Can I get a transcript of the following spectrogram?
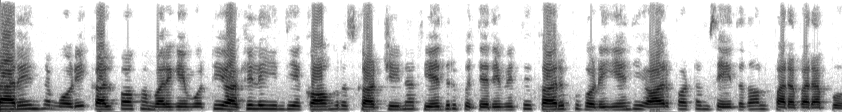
நரேந்திர மோடி கல்பாக்கம் அருகே ஒட்டி அகில இந்திய காங்கிரஸ் கட்சியினர் எதிர்ப்பு தெரிவித்து கருப்பு கொடி ஏந்தி ஆர்ப்பாட்டம் செய்ததால் பரபரப்பு.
